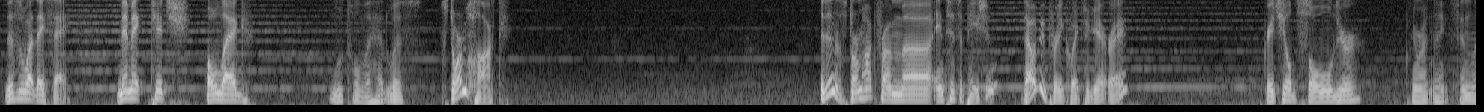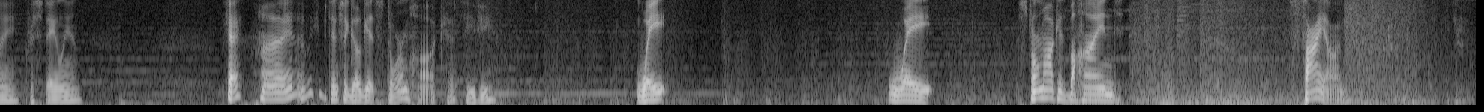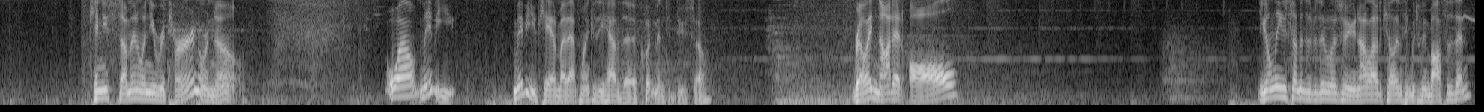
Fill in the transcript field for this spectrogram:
This is what they say. Mimic, Tiche, Oleg, Lhutel the Headless, Stormhawk. Isn't it Stormhawk from uh, Anticipation? That would be pretty quick to get, right? Great Shield Soldier, Cleanrot Knight Finlay, Crystallian. Okay, hi. We could potentially go get Stormhawk. That's easy. Wait. Wait. Stormhawk is behind Scion. Can you summon when you return or no? Well, maybe maybe you can by that point because you have the equipment to do so. Really? Not at all? You can only use summons in specific so you're not allowed to kill anything between bosses then?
